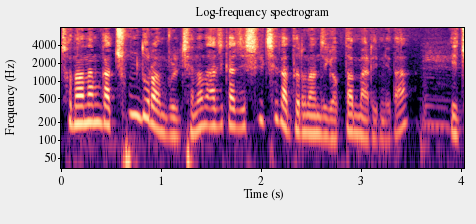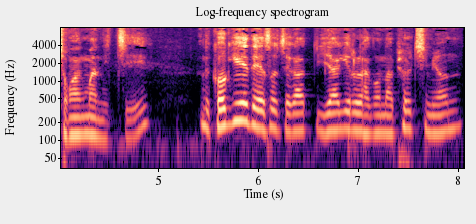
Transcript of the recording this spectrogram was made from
천안함과 충돌한 물체는 아직까지 실체가 드러난 적이 없단 말입니다. 이 정황만 있지. 근데 거기에 대해서 제가 이야기를 하거나 펼치면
